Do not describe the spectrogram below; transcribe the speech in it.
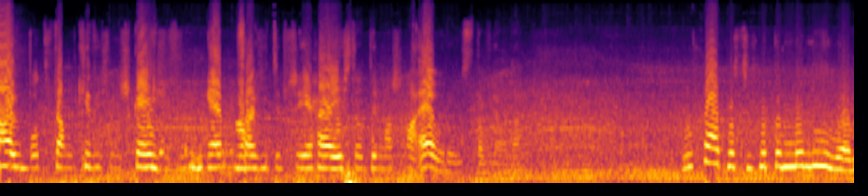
tak, bo ty tam kiedyś mieszkałeś w Niemcach i ty przyjechałeś, to ty masz na euro ustawione. No tak, jeszcze się pomyliłem,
